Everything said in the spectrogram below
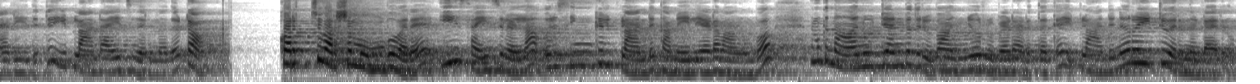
ആഡ് ചെയ്തിട്ട് ഈ പ്ലാന്റ് അയച്ചു തരുന്നത് കേട്ടോ കുറച്ച് വർഷം മുമ്പ് വരെ ഈ സൈസിലുള്ള ഒരു സിംഗിൾ പ്ലാന്റ് കമേലിയയുടെ വാങ്ങുമ്പോൾ നമുക്ക് നാനൂറ്റി അൻപത് രൂപ അഞ്ഞൂറ് രൂപയുടെ അടുത്തൊക്കെ ഈ പ്ലാന്റിന് റേറ്റ് വരുന്നുണ്ടായിരുന്നു.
